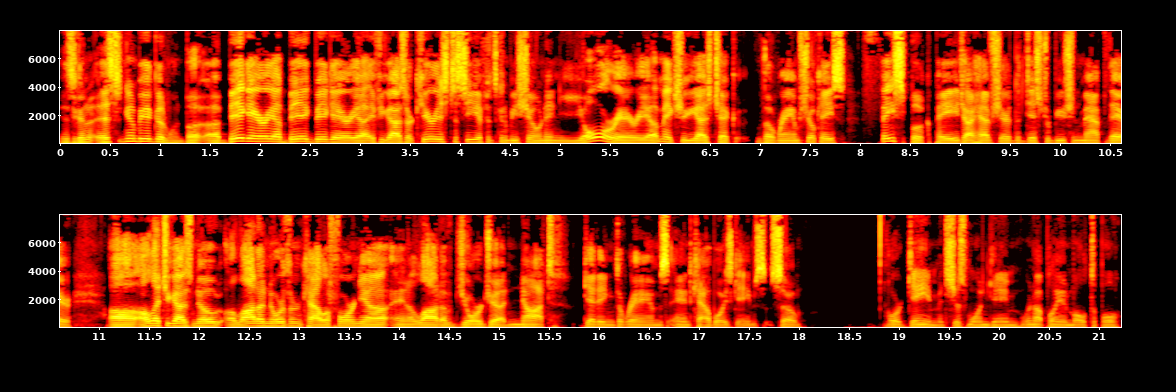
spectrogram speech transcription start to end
It's gonna it's gonna be a good one, but a big area, big big area. If you guys are curious to see if it's gonna be shown in your area, make sure you guys check the Ram Showcase Facebook page. I have shared the distribution map there. Uh, I'll let you guys know a lot of Northern California and a lot of Georgia not getting the Rams and Cowboys games. So, or game. It's just one game. We're not playing multiple.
